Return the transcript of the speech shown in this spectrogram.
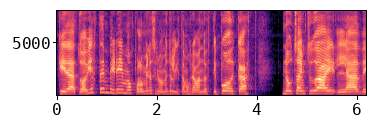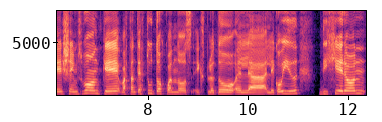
queda, todavía está en veremos, por lo menos en el momento en el que estamos grabando este podcast. No Time to Die, la de James Bond, que bastante astutos cuando explotó la, la COVID, dijeron,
